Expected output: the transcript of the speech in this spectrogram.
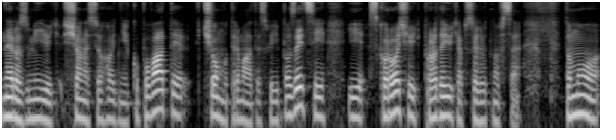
не розуміють, що на сьогодні купувати, в чому тримати свої позиції, і скорочують, продають абсолютно все. Тому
